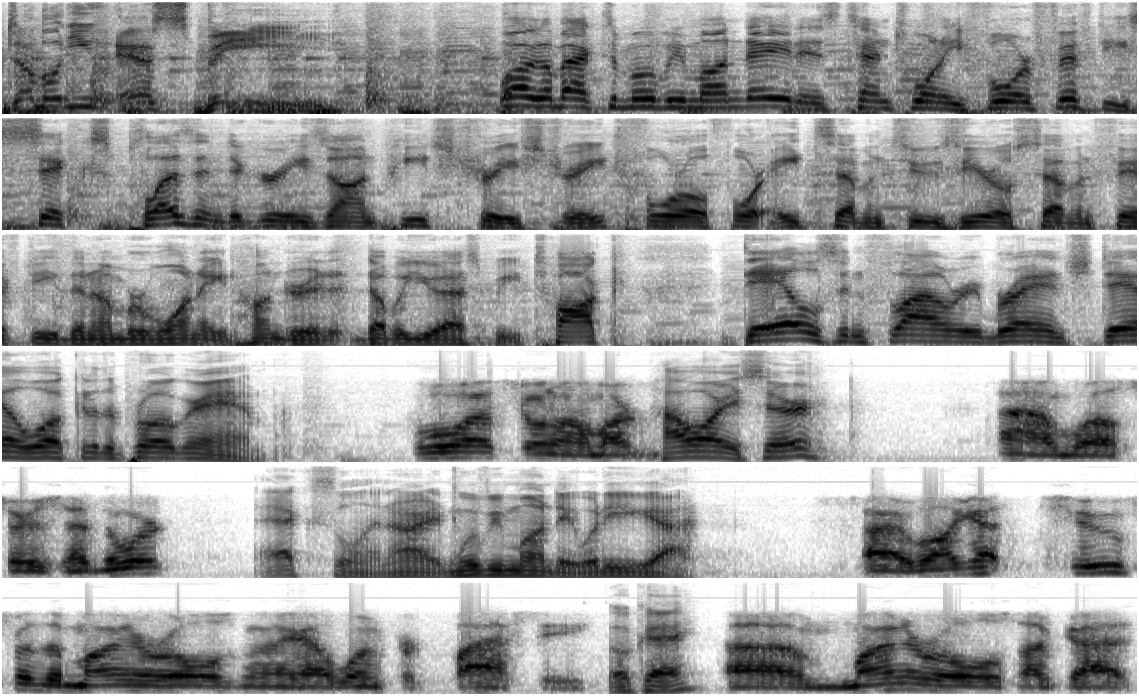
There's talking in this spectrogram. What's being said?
WSB. Welcome back to Movie Monday. It is 1024, 56 pleasant degrees on Peachtree Street, 404 872 0750, the number 1 800 WSB Talk. Dale's in Flowery Branch. Dale, welcome to the program. What's going on, Mark? How are you, sir? Um, well, sir, just heading to work. Excellent. All right, Movie Monday. What do you got? All right, well, I got two for the minor roles, and then I got one for classy. Okay. Um, minor roles, I've got,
